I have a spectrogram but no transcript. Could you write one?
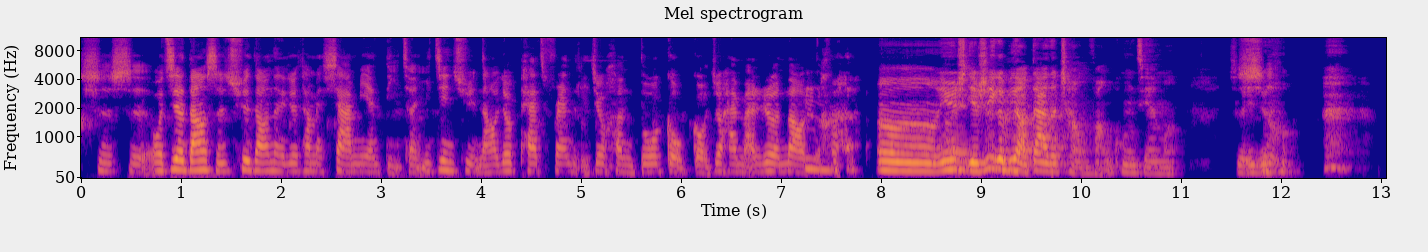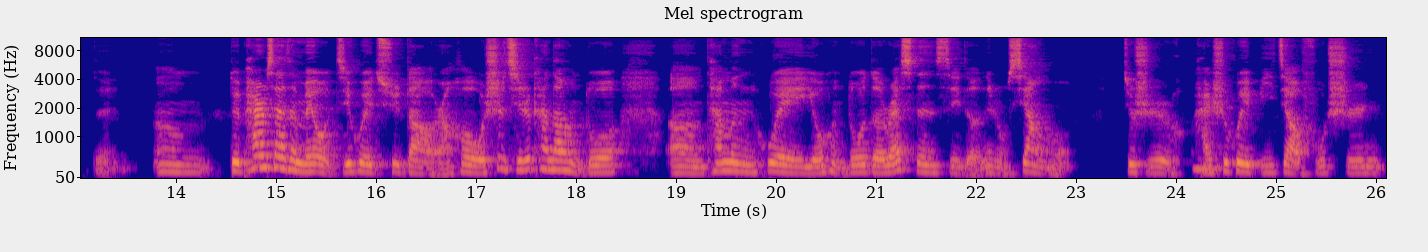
是是，我记得当时去到那个，就是他们下面底层一进去，然后就 pet friendly，就很多狗狗，就还蛮热闹的。嗯，因为也是一个比较大的厂房空间嘛，所以就 对，嗯，对，Parasite 没有机会去到，然后我是其实看到很多，嗯，他们会有很多的 residency 的那种项目，就是还是会比较扶持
